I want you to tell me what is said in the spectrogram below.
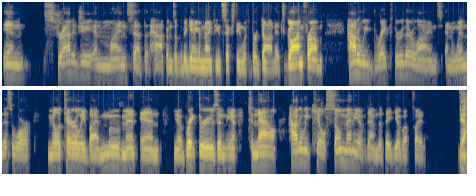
in strategy and mindset that happens at the beginning of 1916 with Verdun. It's gone from how do we break through their lines and win this war militarily by movement and you know breakthroughs and you know to now how do we kill so many of them that they give up fighting? Yeah,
